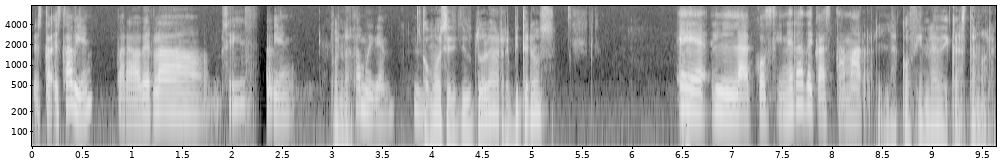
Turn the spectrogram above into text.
Está, está bien para verla. Sí, está bien. Pues nada. Está muy bien. ¿Cómo se titula? Repítenos. Eh, la cocinera de Castamar. La cocinera de Castamar.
